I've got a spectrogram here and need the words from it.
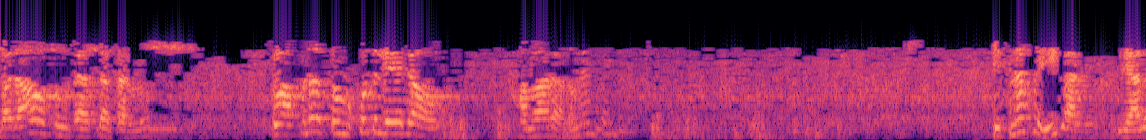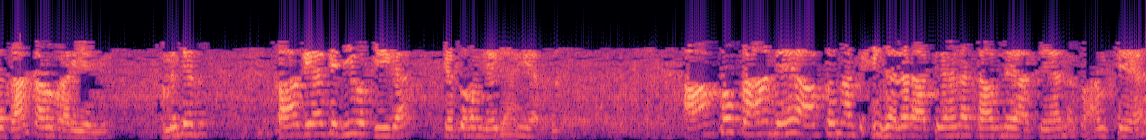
بتاؤ تم فیصلہ کر لو۔ تو اپنا تم خود لے جاؤ۔ ہمارا، ہمیں کتنا صحیح کار زیادہ کاروباری ہے یہ۔ ہمیں دے دو کہا گیا کہ جی وہ ٹھیک ہے کہ تو ہم لے جائیں گے آپ کو کہاں دے؟ آپ تو نہ کہیں نظر آتے ہیں، نہ سامنے آتے ہیں، نہ تو ہم کے ہیں۔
